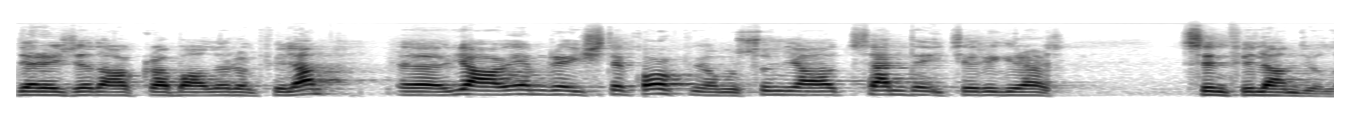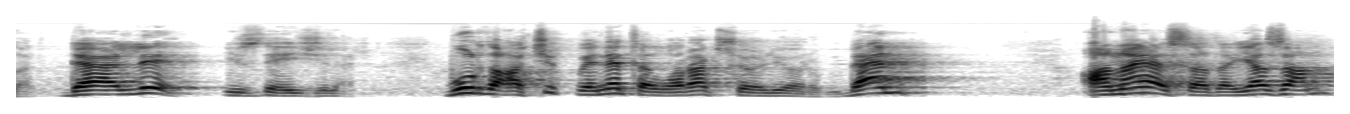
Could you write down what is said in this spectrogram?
derecede akrabalarım filan. Ee, ya Emre işte korkmuyor musun? Ya sen de içeri girersin filan diyorlar. Değerli izleyiciler, burada açık ve net olarak söylüyorum. Ben anayasada yazan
